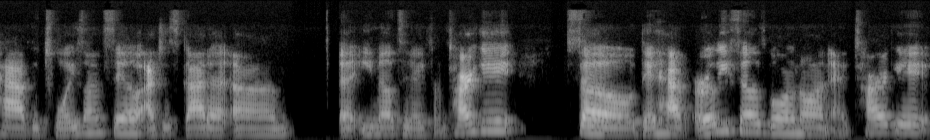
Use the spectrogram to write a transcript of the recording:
have the toys on sale. I just got a um an email today from Target. So they have early sales going on at Target,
